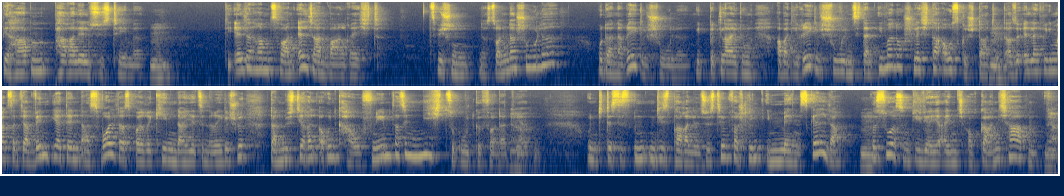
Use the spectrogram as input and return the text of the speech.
wir haben Parallelsysteme. Mhm. Die Eltern haben zwar ein Elternwahlrecht zwischen einer Sonderschule oder einer Regelschule mit Begleitung, aber die Regelschulen sind dann immer noch schlechter ausgestattet. Mhm. Also Eltern kriegen immer gesagt, ja, wenn ihr denn das wollt, dass eure Kinder jetzt in der Regelschule, dann müsst ihr halt auch in Kauf nehmen, dass sie nicht so gut gefördert ja. werden. Und, das ist, und dieses Parallelsystem verschlingt immens Gelder, mhm. Ressourcen, die wir ja eigentlich auch gar nicht haben. Ja.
